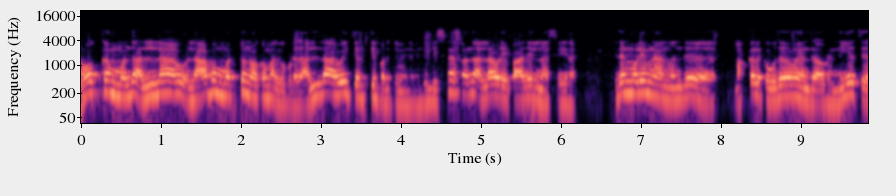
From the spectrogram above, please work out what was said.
நோக்கம் வந்து அல்லாஹ் லாபம் மட்டும் நோக்கமா இருக்கக்கூடாது அல்லாஹ்வை திருப்திப்படுத்த வேண்டும். இந்த பிசினஸ் வந்து அல்லாஹ்வுடைய பாதையில் நான் செய்யறேன் இதன் மூலியம் நான் வந்து மக்களுக்கு உதவும் என்ற ஒரு நியத்து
